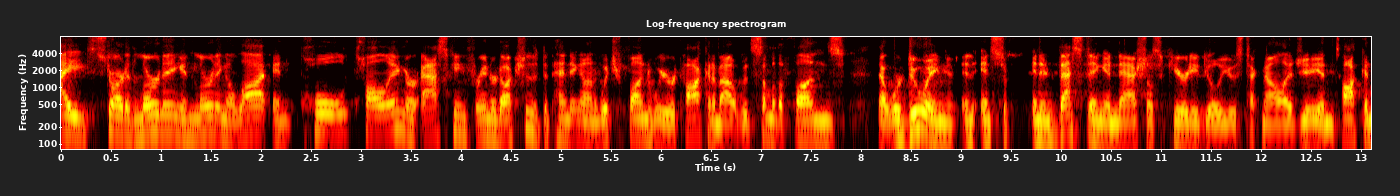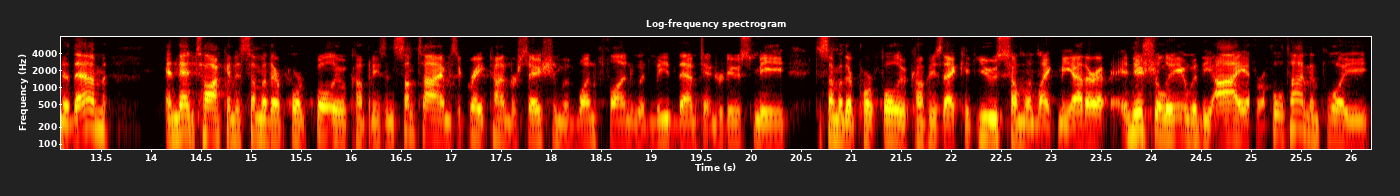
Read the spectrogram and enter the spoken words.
I started learning and learning a lot and cold calling or asking for introductions, depending on which fund we were talking about, with some of the funds that we're doing in, in, in investing in national security dual use technology and talking to them and then talking to some of their portfolio companies. And sometimes a great conversation with one fund would lead them to introduce me to some of their portfolio companies that could use someone like me, either initially with the eye for a full time employee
